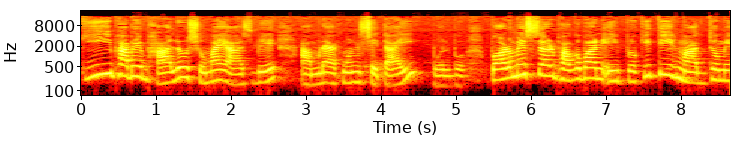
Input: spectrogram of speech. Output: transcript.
কীভাবে ভালো সময় আসবে, আমরা এখন সেটাই বলব। পরমেশ্বর ভগবান এই প্রকৃতির মাধ্যমে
